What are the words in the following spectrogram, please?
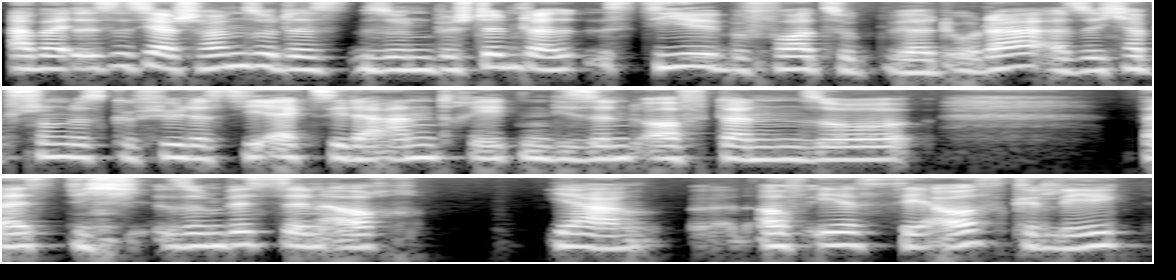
Aber es ist ja schon so, dass so ein bestimmter Stil bevorzugt wird, oder? Also ich habe schon das Gefühl, dass die Acts, die da antreten, die sind oft dann so, weiß nicht, so ein bisschen auch ja, auf ESC ausgelegt.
